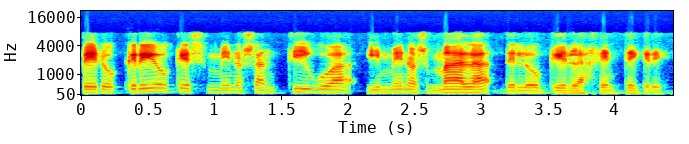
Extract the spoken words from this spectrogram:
pero creo que es menos antigua y menos mala de lo que la gente cree.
